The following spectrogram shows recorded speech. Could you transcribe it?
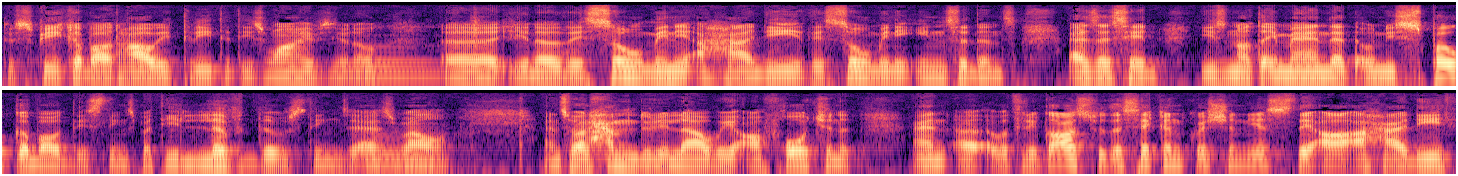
To speak about how he treated his wives, you know, uh, you know, there's so many ahadith, there's so many incidents. As I said, he's not a man that only spoke about these things, but he lived those things as well. And so, Alhamdulillah, we are fortunate. And uh, with regards to the second question, yes, there are ahadith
